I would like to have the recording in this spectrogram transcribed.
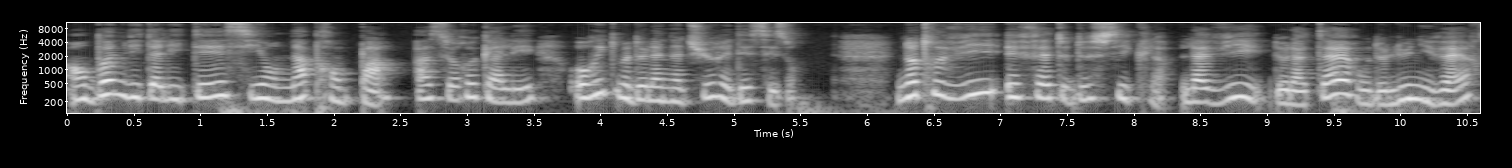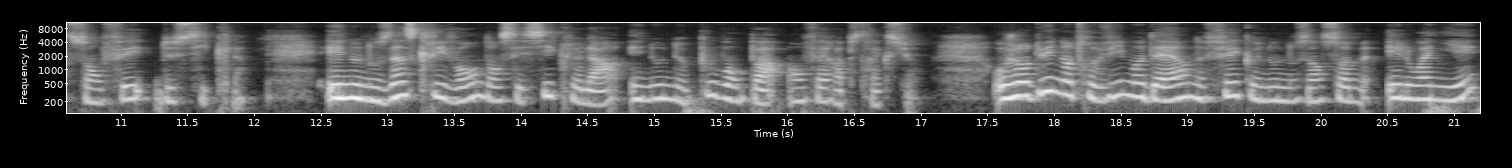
en bonne vitalité si on n'apprend pas à se recaler au rythme de la nature et des saisons. Notre vie est faite de cycles. La vie de la Terre ou de l'univers sont faits de cycles. Et nous nous inscrivons dans ces cycles-là et nous ne pouvons pas en faire abstraction. Aujourd'hui, notre vie moderne fait que nous nous en sommes éloignés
